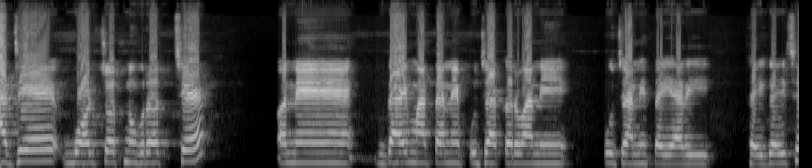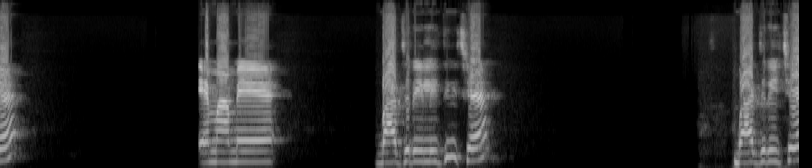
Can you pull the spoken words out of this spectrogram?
આજે બોળચોથનું વ્રત છે અને ગાય માતાને પૂજા કરવાની પૂજાની તૈયારી થઈ ગઈ છે. એમાં મેં બાજરી લીધી છે. બાજરી છે,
